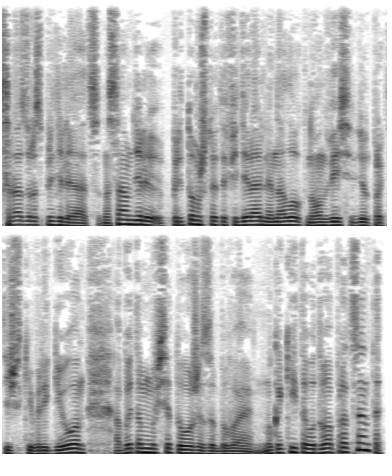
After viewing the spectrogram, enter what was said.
сразу распределяться. На самом деле, при том, что это федеральный налог, но он весь идет практически в регион, об этом мы все тоже забываем. Ну, какие-то вот 2%,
